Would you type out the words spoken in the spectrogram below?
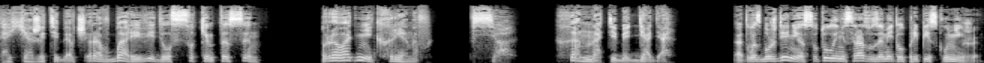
«Да я же тебя вчера в баре видел, сукин ты сын! Проводник хренов! Все, хана тебе, дядя!» От возбуждения Сутулый не сразу заметил приписку ниже.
